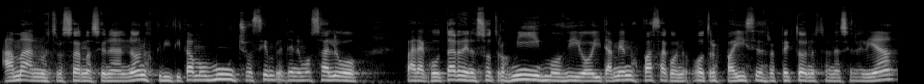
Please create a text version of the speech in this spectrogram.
amar nuestro ser nacional, ¿no? Nos criticamos mucho, siempre tenemos algo para acotar de nosotros mismos, digo, y también nos pasa con otros países respecto a nuestra nacionalidad.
